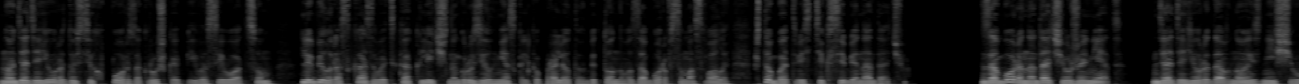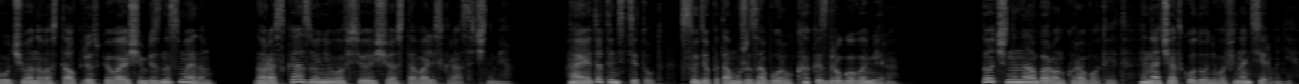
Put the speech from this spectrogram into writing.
но дядя Юра до сих пор за кружкой пива с его отцом любил рассказывать, как лично грузил несколько пролетов бетонного забора в самосвалы, чтобы отвезти к себе на дачу. Забора на даче уже нет. Дядя Юра давно из нищего ученого стал преуспевающим бизнесменом, но рассказы у него все еще оставались красочными. А этот институт, судя по тому же забору, как из другого мира. Точно на оборонку работает, иначе откуда у него финансирование?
